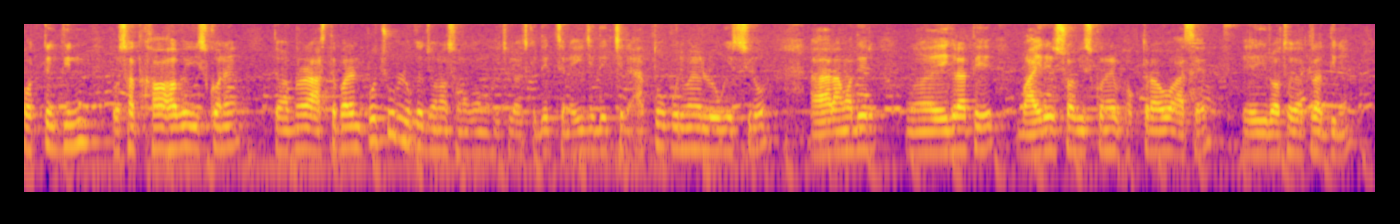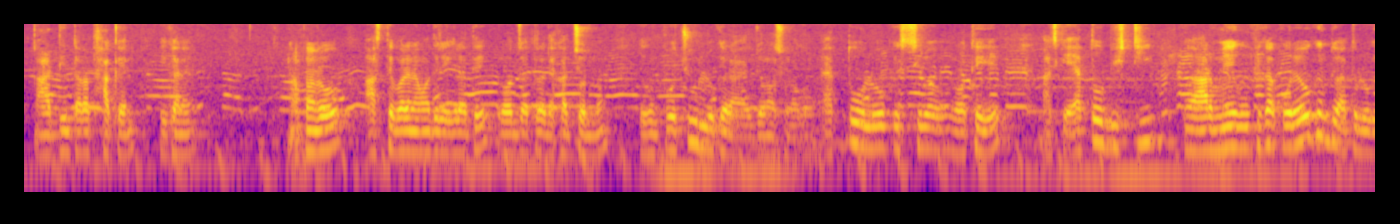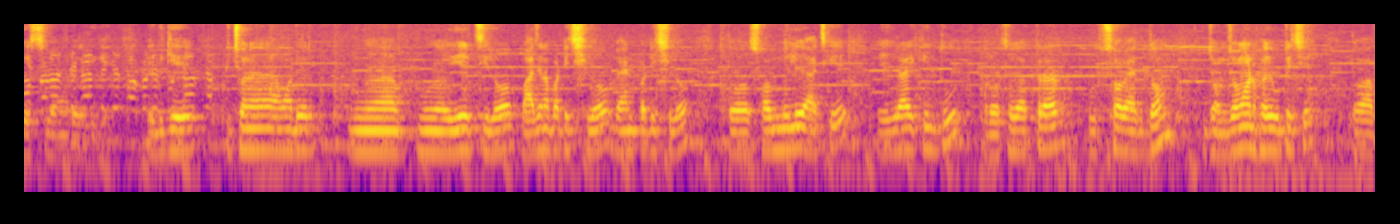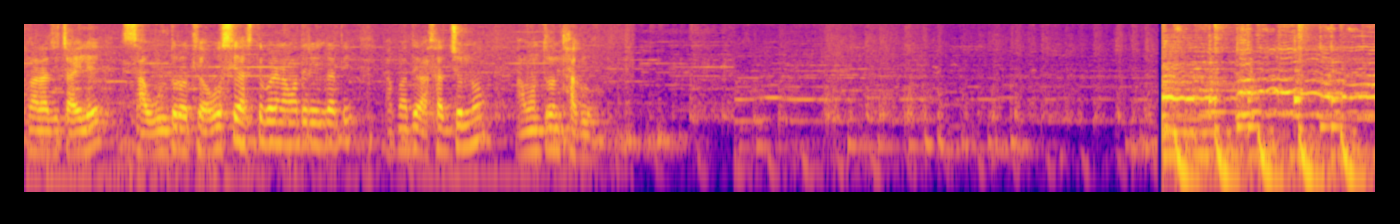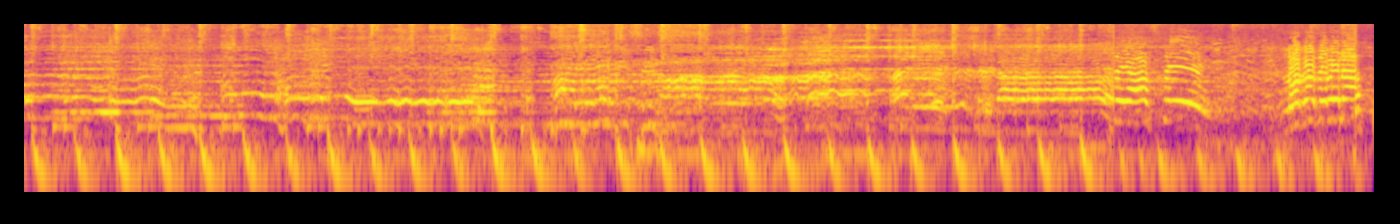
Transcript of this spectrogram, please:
প্রত্যেক দিন প্রসাদ খাওয়া হবে ইস্কনে। তো আপনারা আসতে পারেন। প্রচুর লোকের জনসমাগম হয়েছিল আজকে। দেখছেন, এই যে দেখছেন, এত পরিমাণে লোক এসেছিল। আর আমাদের এগরাতে বাইরের সব ইস্কনের ভক্তরাও আসেন এই রথযাত্রার দিনে। আট দিন তারা থাকেন এখানে। আপনারাও আসতে পারেন আমাদের এগরাতে রথযাত্রা দেখার জন্য। দেখুন, প্রচুর লোকের জনসমাগম। এত লোক এসেছিল রথে, আজকে এত বৃষ্টি আর মেঘ উপেক্ষা করেও কিন্তু এত লোক এসেছিল আমাদের এদিকে। এদিকে পিছনে আমাদের ইয়ে ছিল, বাজনা পার্টি ছিল, ব্যান্ড পার্টি ছিল, তো সব মিলে আজকে এগরায় কিন্তু রথযাত্রার উৎসব একদম জমজমাট হয়ে উঠেছে। তো আপনারা যে চাইলে সা, উল্টো রথে অবশ্যই আসতে পারেন আমাদের এগরাতে আপনাদের আসার জন্য আমন্ত্রণ থাকল।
